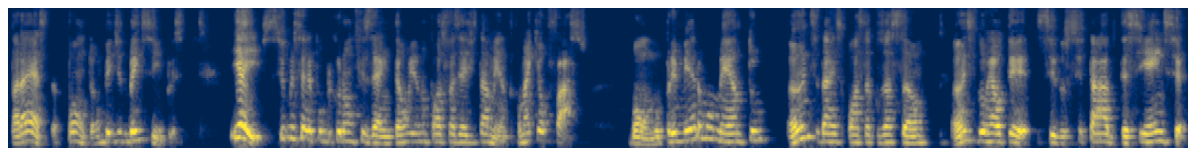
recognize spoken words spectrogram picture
para esta. Ponto. É um pedido bem simples. E aí, se o Ministério Público não fizer, então, eu não posso fazer aditamento, como é que eu faço? Bom, no primeiro momento, antes da resposta à acusação, antes do réu ter sido citado, ter ciência,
